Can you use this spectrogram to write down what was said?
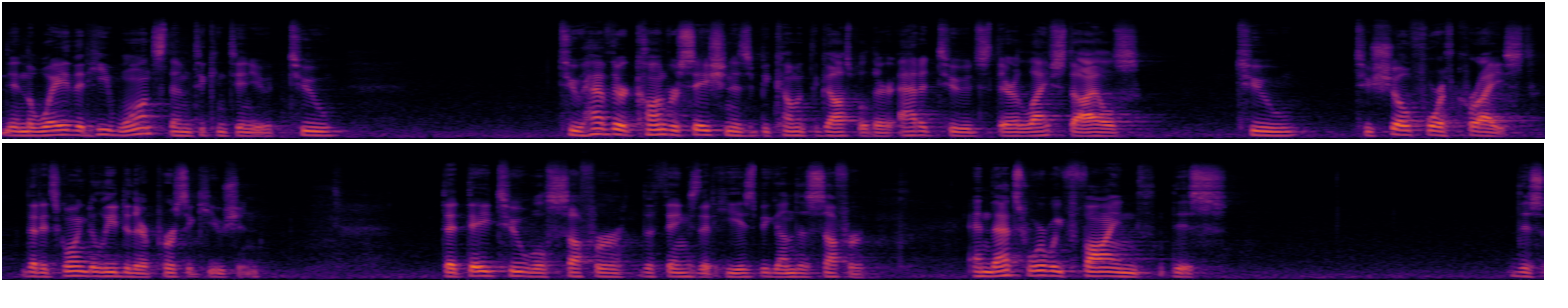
in the way that he wants them to continue, to to have their conversation as it becometh the gospel, their attitudes, their lifestyles to, to show forth Christ, that it's going to lead to their persecution, that they too will suffer the things that he has begun to suffer. And that's where we find this, this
